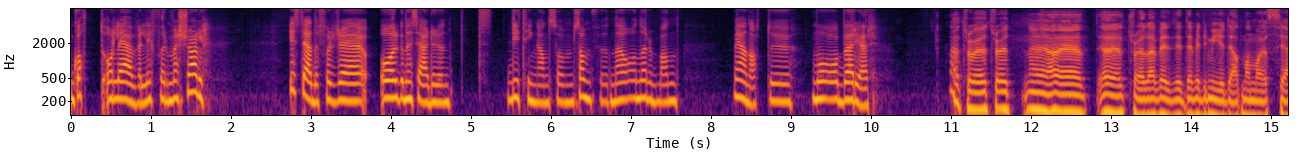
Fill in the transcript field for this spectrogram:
godt og levelig for meg sjøl? I stedet for eh, å organisere det rundt de tingene som samfunnet og normene mener at du må og bør gjøre. Jeg tror, jeg, tror, jeg, jeg, jeg tror det, er veldig, det er veldig mye det at man må jo se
